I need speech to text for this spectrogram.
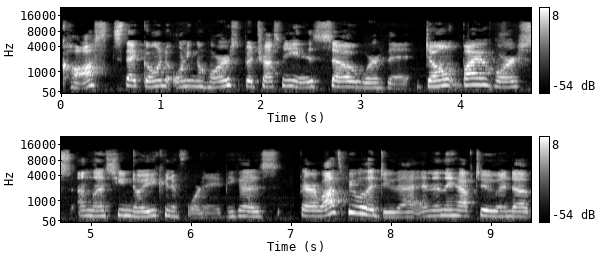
costs that go into owning a horse, but trust me, it is so worth it. Don't buy a horse unless you know you can afford it because there are lots of people that do that and then they have to end up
